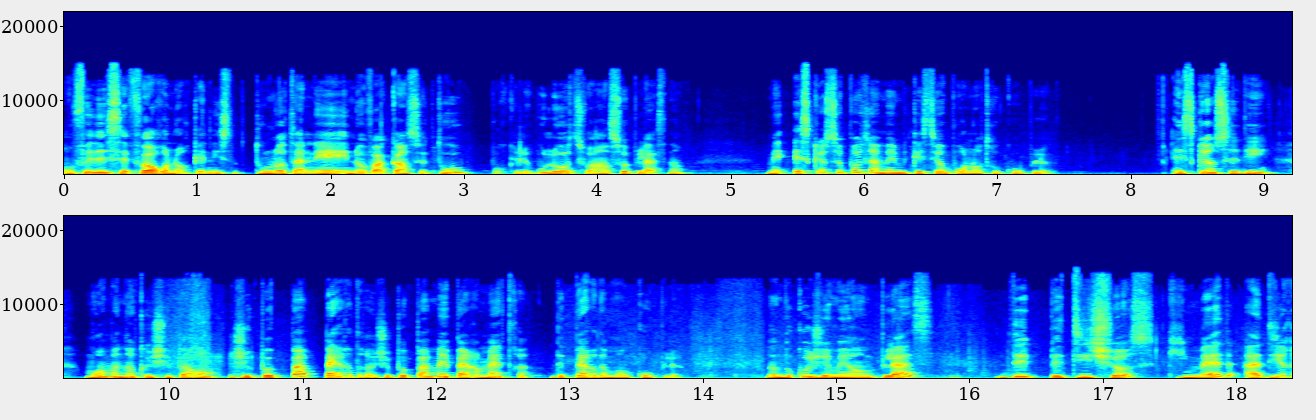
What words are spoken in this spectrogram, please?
on fait des efforts, on organise toute notre année et nos vacances et tout pour que le boulot soit en sa place, non? Mais est-ce qu'on se pose la même question pour notre couple? Est-ce qu'on se dit, moi maintenant que je suis parent, je ne peux pas perdre, je ne peux pas me permettre de perdre mon couple? Donc, du coup, je mets en place des petites choses qui m'aident à dire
